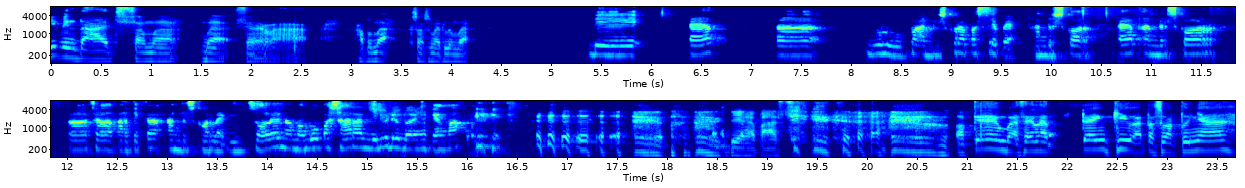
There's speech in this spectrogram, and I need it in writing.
keep in touch sama Mbak Sela. Apa Mbak sosmed lu Mbak? Di at uh, gue lupa underscore apa strip ya underscore at underscore uh, Sela Kartika underscore lagi. Soalnya nama gue pasaran, jadi udah banyak yang pakai. ya pasti. Oke Mbak Sela, thank you atas waktunya.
